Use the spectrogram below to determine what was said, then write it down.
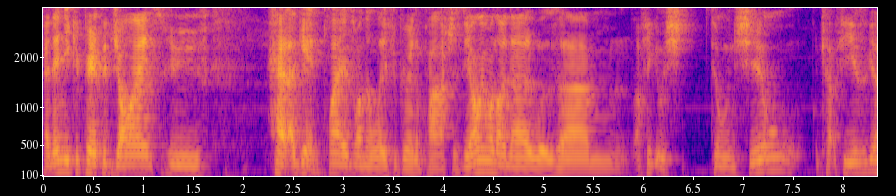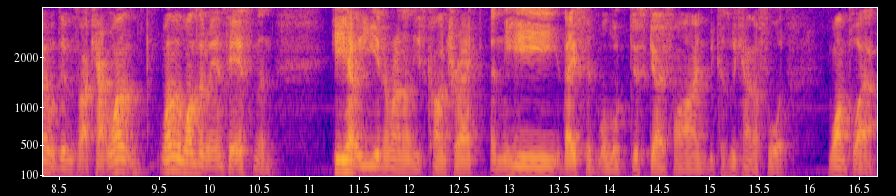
And then you compare it to Giants who've had again players want to leave for greener pastures. The only one I know was um, I think it was Dylan Shiel a couple few years ago. Or Dennis, I can't. One one of the ones that went into Essendon. He had a year to run on his contract, and he they said, "Well, look, just go fine because we can't afford one player."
